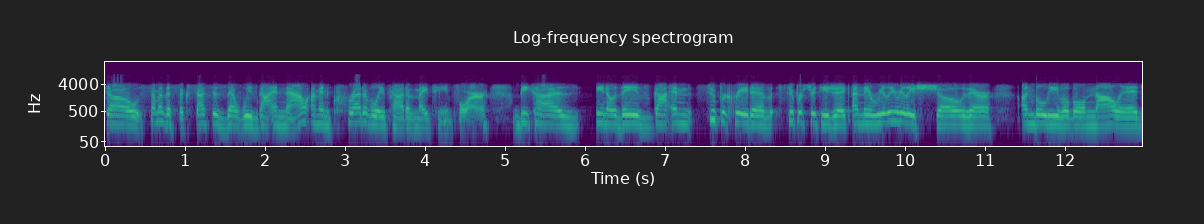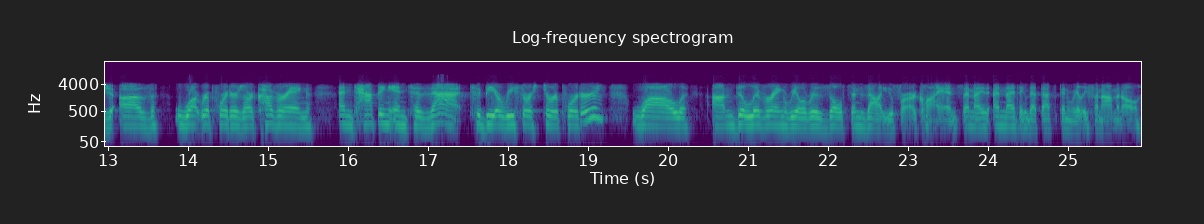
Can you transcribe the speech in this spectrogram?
so some of the successes that we've gotten now, I'm incredibly proud of my team for because, you know, they've gotten super creative, super strategic, and they really, really show their unbelievable knowledge of what reporters are covering and tapping into that to be a resource to reporters while um, delivering real results and value for our clients. And I and I think that that's been really phenomenal.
